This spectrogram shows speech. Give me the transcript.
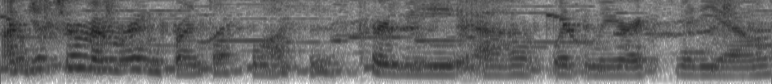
I'm just remembering Brentalfloss's Kirby uh, with lyrics video.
